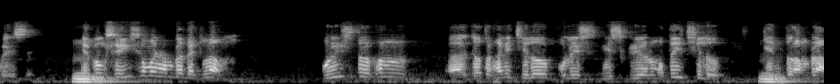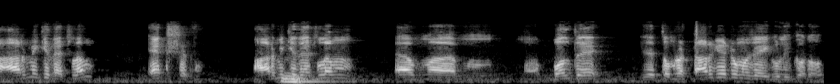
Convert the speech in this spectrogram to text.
হয়েছে। এবং সেই সময় আমরা দেখলাম পুলিশ তখন যতখানি ছিল পুলিশ নিষ্ক্রিয়র মতোই ছিল। কিন্তু আমরা আর্মিকে দেখলাম একসাথে আর্মিকে দেখলাম বলতে যে তোমরা টার্গেট অনুযায়ী গুলি করো।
